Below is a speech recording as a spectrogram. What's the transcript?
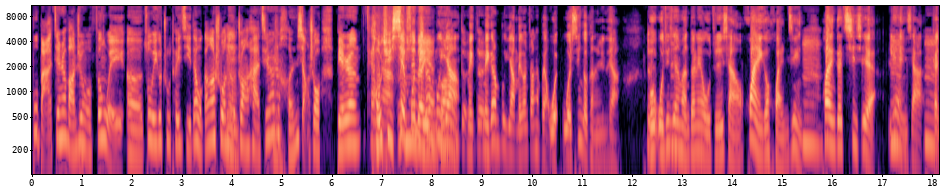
不把健身房这种氛围，呃，作为一个助推剂。但我刚刚说的那个壮汉，其实他是很享受别人投去羡慕的眼光。不一样，每每个人不一样，每个人状态不一样。我我性格可能是这样。我我去健身房锻炼，我只是想换一个环境，嗯，换一个器械练一下，感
